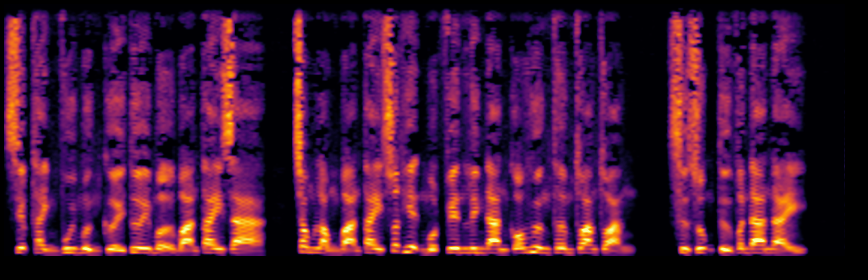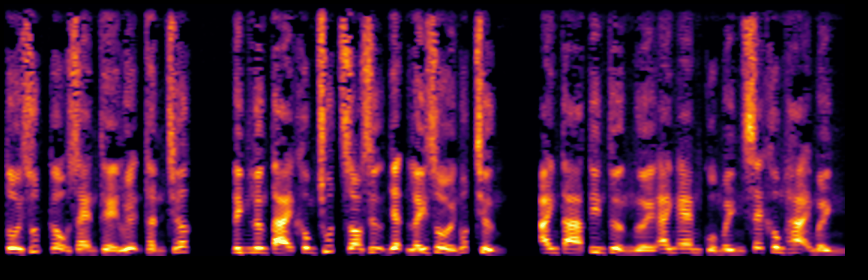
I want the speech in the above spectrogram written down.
Diệp Thành vui mừng cười tươi mở bàn tay ra, trong lòng bàn tay xuất hiện một viên linh đan có hương thơm thoang thoảng, sử dụng tử vân đan này, tôi giúp cậu rèn thể luyện thần trước, Đinh Lương Tài không chút do dự nhận lấy rồi nuốt chừng, anh ta tin tưởng người anh em của mình sẽ không hại mình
